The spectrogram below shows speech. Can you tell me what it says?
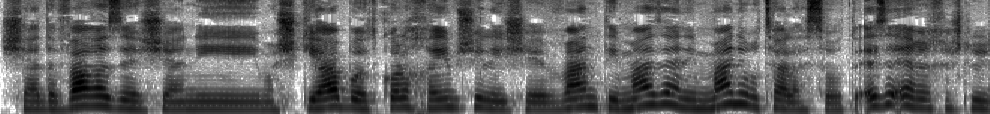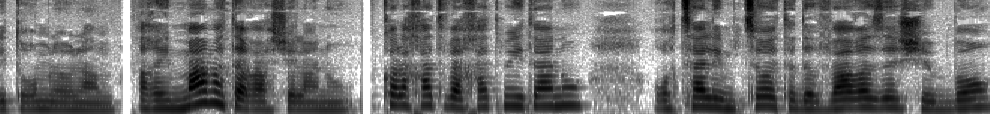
שהדבר הזה שאני משקיעה בו את כל החיים שלי, שהבנתי מה זה אני, מה אני רוצה לעשות, איזה ערך יש לי לתרום לעולם. הרי מה המטרה שלנו? כל אחת ואחת מאיתנו רוצה למצוא את הדבר הזה שבו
